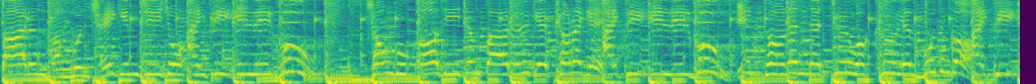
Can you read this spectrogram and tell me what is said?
빠른 방문 책임지죠. IP119 전국 어디든 빠르게 편하게. IP119 인터넷 네트워크의 모든 것. IP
